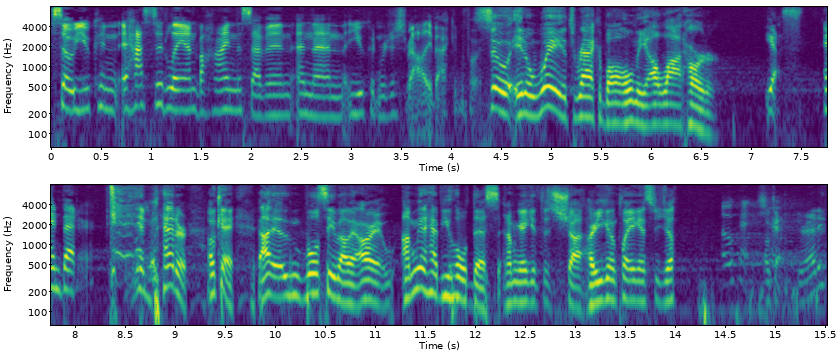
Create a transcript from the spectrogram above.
So you can, it has to land behind the seven, and then you can just rally back and forth. So in a way, it's racquetball, only a lot harder Yes, and better. and better. Okay, I, we'll see about it. All right, I'm gonna have you hold this, and I'm gonna get this shot. Are you gonna play against you, Jill? Okay. Sure. Okay, you ready?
